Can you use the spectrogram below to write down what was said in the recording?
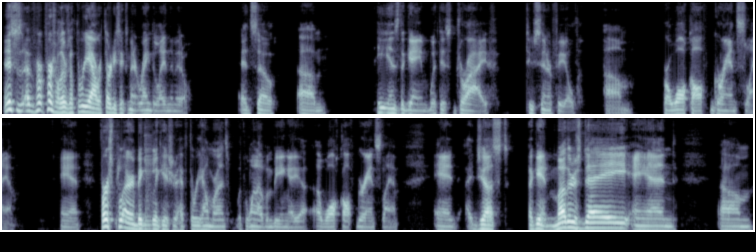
this is uh, first of all, there was a three-hour, thirty-six minute rain delay in the middle, and so um, he ends the game with this drive to center field um, for a walk-off grand slam. And first player in big league history to have three home runs, with one of them being a, a walk off grand slam. And just again, Mother's Day and um,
